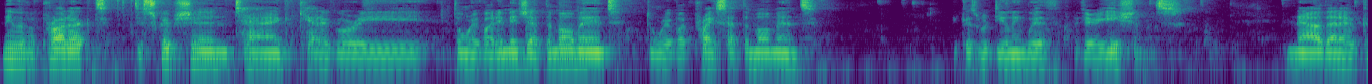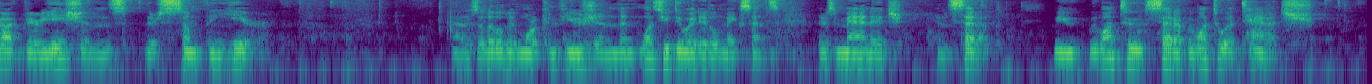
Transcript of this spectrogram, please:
Name of a product description tag category. Don't worry about image at the moment. Don't worry about price at the moment. Because we're dealing with variations now that I've got variations, there's something here. Now there's a little bit more confusion. Then once you do it, it'll make sense. There's manage and setup. We, we want to set up, we want to attach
